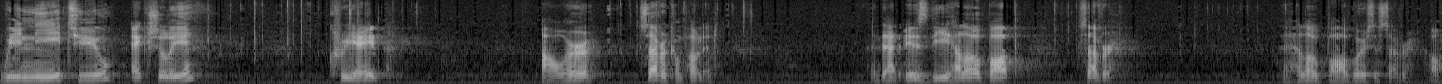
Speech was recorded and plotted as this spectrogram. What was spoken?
we need to actually create our server component. And that is the hello Bob server. The hello Bob, where's the server? Oh.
